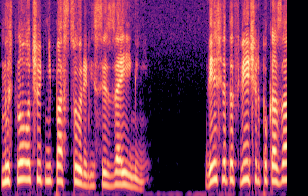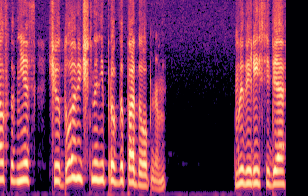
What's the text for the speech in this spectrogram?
Мы снова чуть не поссорились из-за имени. Весь этот вечер показался мне чудовищно неправдоподобным. Мы вели себя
